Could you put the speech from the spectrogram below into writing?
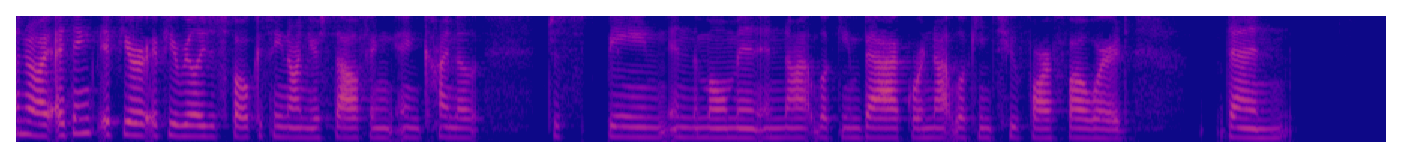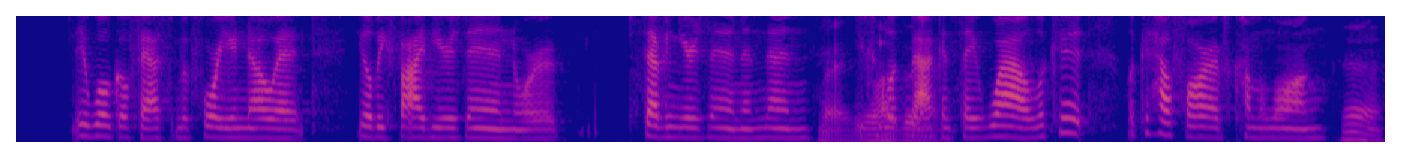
I know. I think if you're if you're really just focusing on yourself and, and kind of just being in the moment and not looking back or not looking too far forward, then it will go fast. And before you know it, you'll be five years in or seven years in, and then Right, you you'll can look back a- and say, "Wow, look at look at how far I've come along." yeah.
